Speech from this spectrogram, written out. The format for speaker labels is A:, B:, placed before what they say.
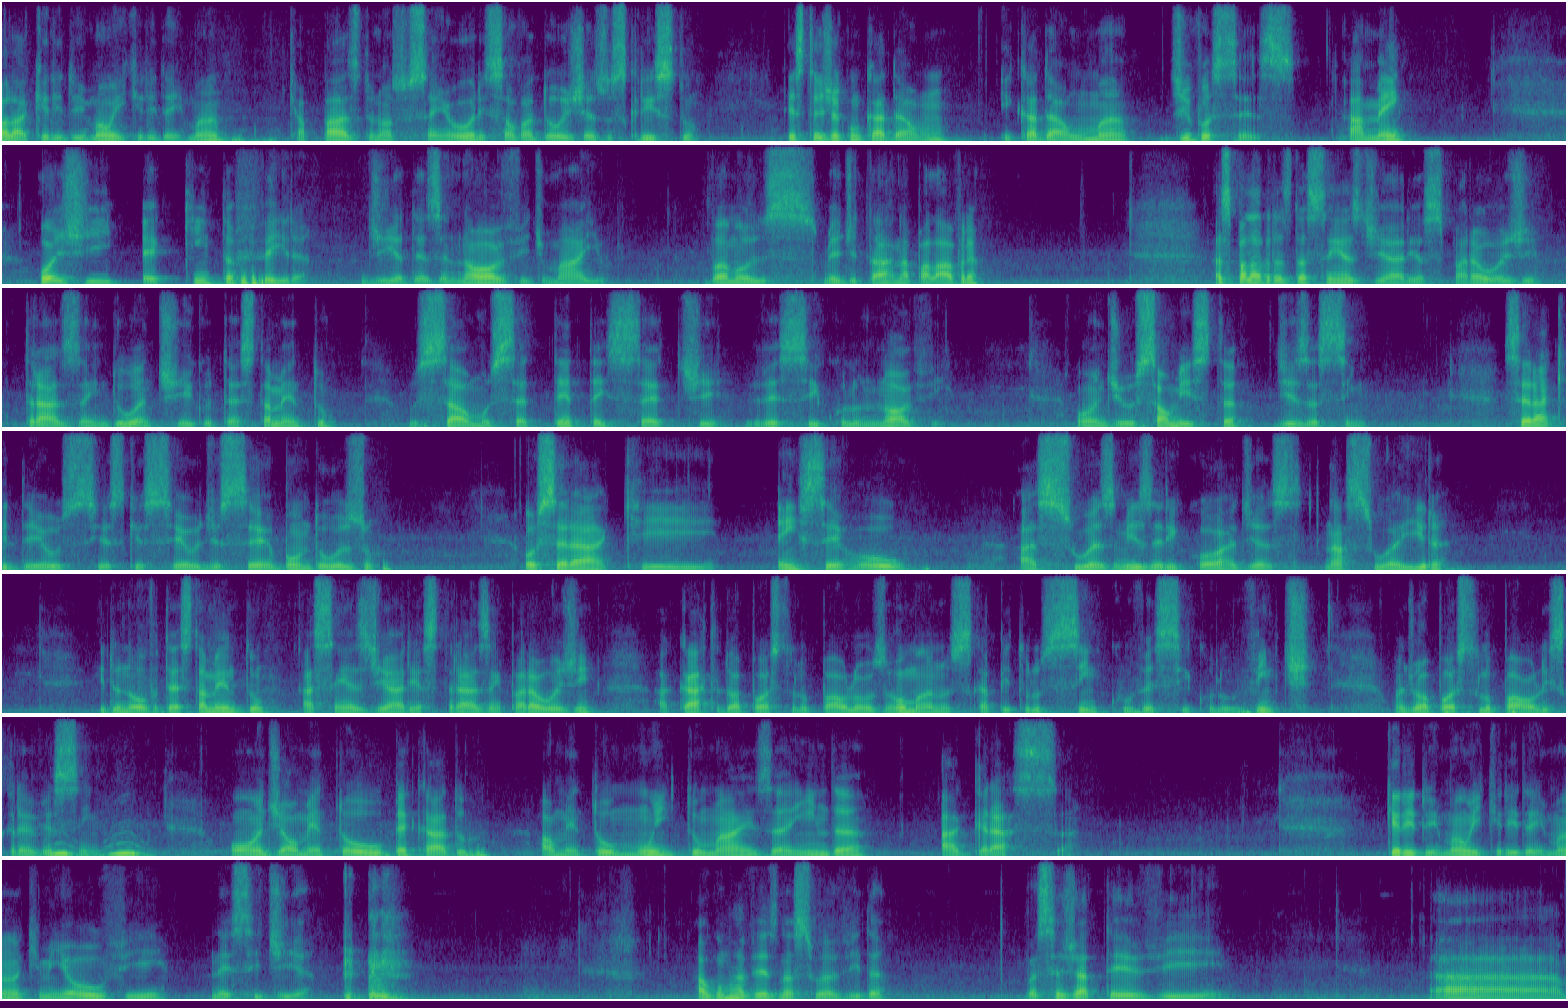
A: Olá, querido irmão e querida irmã, que a paz do nosso Senhor e Salvador Jesus Cristo esteja com cada um e cada uma de vocês. Amém? Hoje é quinta-feira, dia 19 de maio. Vamos meditar na palavra? As palavras das senhas diárias para hoje trazem do Antigo Testamento o Salmo 77, versículo 9, onde o salmista diz assim: Será que Deus se esqueceu de ser bondoso? Ou será que encerrou as suas misericórdias na sua ira? E do Novo Testamento, as senhas diárias trazem para hoje a carta do apóstolo Paulo aos Romanos, capítulo 5, versículo 20, onde o apóstolo Paulo escreve assim: Onde aumentou o pecado, aumentou muito mais ainda a graça. Querido irmão e querida irmã que me ouve nesse dia, alguma vez na sua vida você já teve a,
